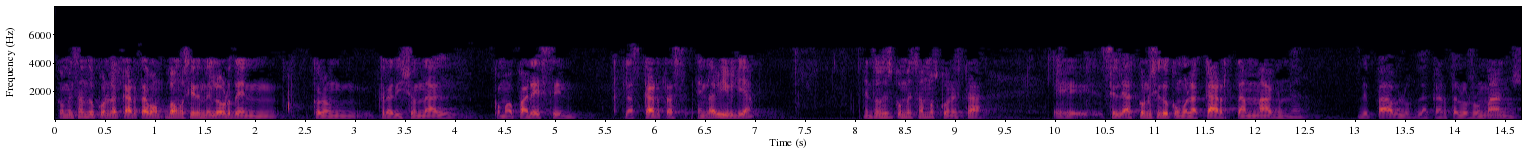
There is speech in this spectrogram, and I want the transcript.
Comenzando con la carta, vamos a ir en el orden tradicional, como aparecen las cartas en la Biblia. Entonces comenzamos con esta eh, se le ha conocido como la Carta Magna de Pablo, la Carta a los Romanos,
